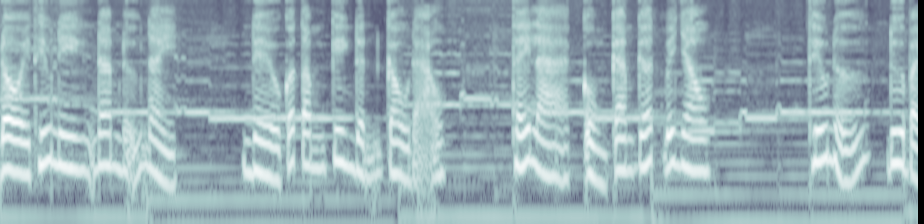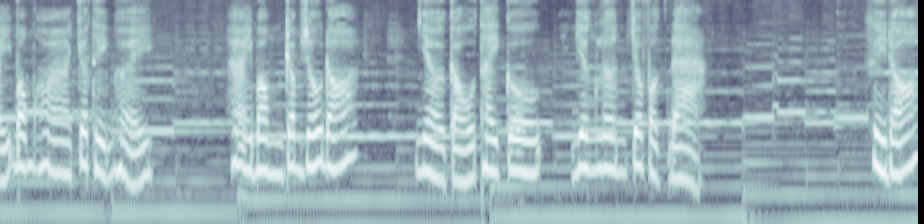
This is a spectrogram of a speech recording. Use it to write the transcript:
Đôi thiếu niên nam nữ này đều có tâm kiên định cầu đạo. Thế là cùng cam kết với nhau. Thiếu nữ đưa bảy bông hoa cho thiện huệ. Hai bông trong số đó nhờ cậu thay cô dâng lên cho phật đà khi đó,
